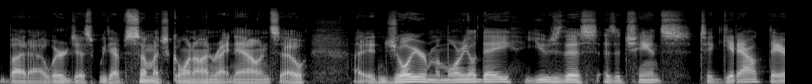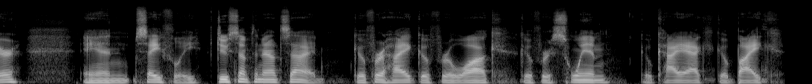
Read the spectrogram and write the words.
But uh, we're just we have so much going on right now, and so uh, enjoy your Memorial Day. Use this as a chance to get out there and safely do something outside. Go for a hike, go for a walk, go for a swim, go kayak, go bike,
